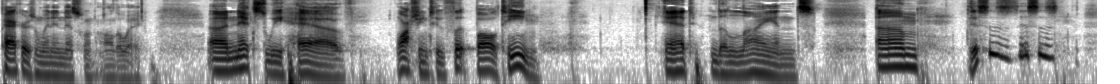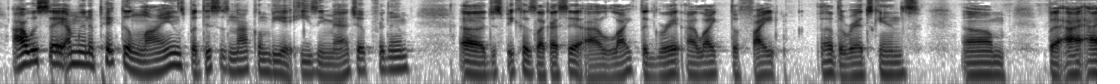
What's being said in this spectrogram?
Packers winning this one all the way. Uh, next we have Washington football team at the Lions. Um, this is this is I would say I'm gonna pick the Lions, but this is not gonna be an easy matchup for them. Uh, just because, like I said, I like the grit, I like the fight of the Redskins. Um, but I, I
